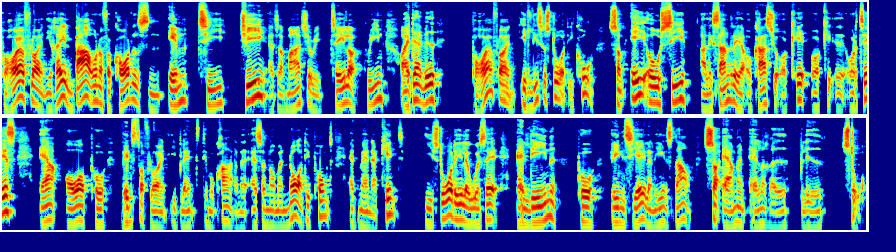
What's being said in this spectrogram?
på højrefløjen i reglen bare under forkortelsen MTG, altså Marjorie Taylor Greene, og er derved på højrefløjen et lige så stort ikon som AOC, Alexandria Ocasio-Cortez, er over på venstrefløjen i blandt demokraterne. Altså når man når det punkt, at man er kendt i store dele af USA alene på initialerne i ens navn, så er man allerede blevet stor.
